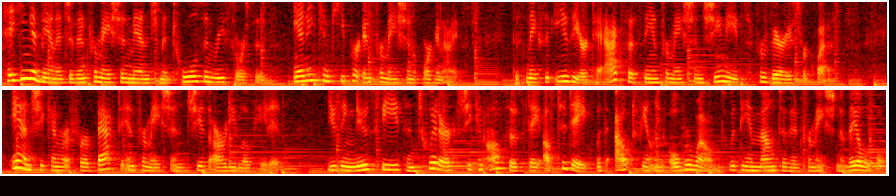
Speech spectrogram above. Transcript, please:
Taking advantage of information management tools and resources, Annie can keep her information organized. This makes it easier to access the information she needs for various requests, and she can refer back to information she has already located. Using news feeds and Twitter, she can also stay up to date without feeling overwhelmed with the amount of information available.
